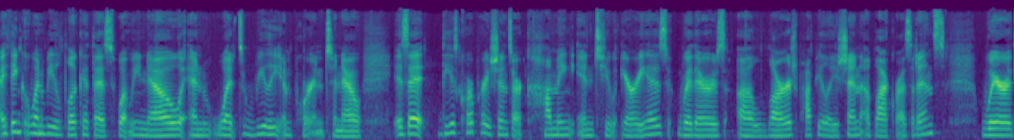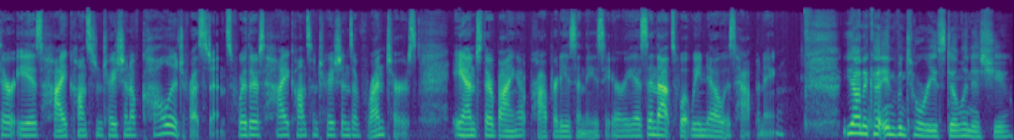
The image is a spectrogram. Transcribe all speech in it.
I think when we look at this, what we know and what's really important to know is that these corporations are coming into areas where there's a large population of Black residents, where there is high concentration of college residents, where there's high concentrations of renters, and they're buying up properties in these areas. And that's what we know is happening. Janneke, inventory is still an issue.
